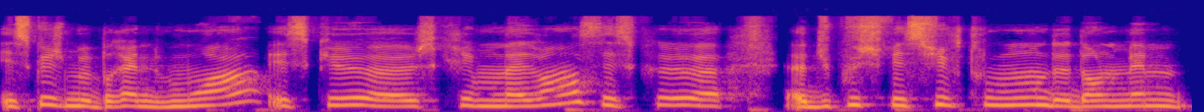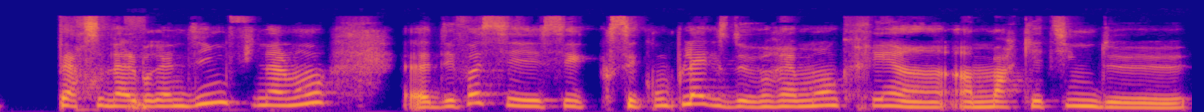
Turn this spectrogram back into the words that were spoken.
est-ce que je me brande moi? Est-ce que euh, je crée mon agence? Est-ce que, du coup, je fais suivre tout le monde dans le même personal branding finalement euh, des fois c'est c'est complexe de vraiment créer un, un marketing de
